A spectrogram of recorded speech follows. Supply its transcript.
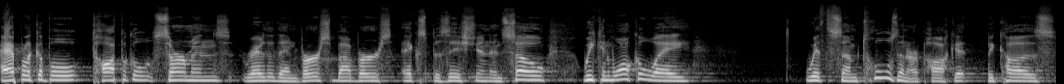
applicable, topical sermons rather than verse by verse exposition. And so we can walk away with some tools in our pocket because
